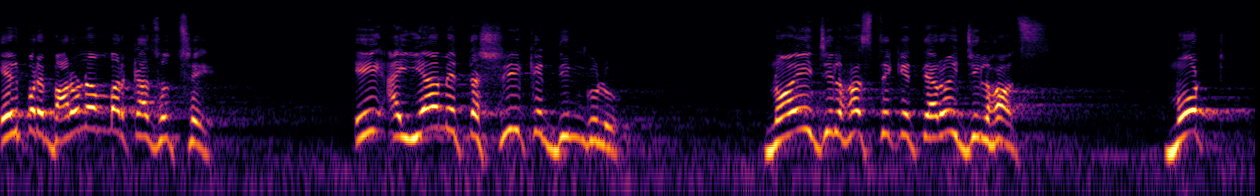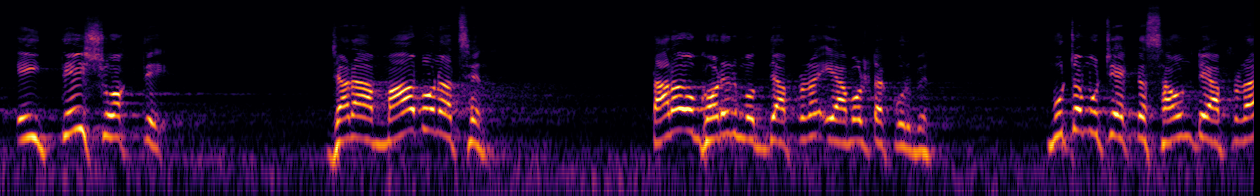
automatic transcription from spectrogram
এরপরে বারো নম্বর কাজ হচ্ছে, এই আয়ামে তাশরিকের দিনগুলো, নয় জিলহজ থেকে তেরোই জিলহজ, মোট এই তেইশ ওয়াক্তে যারা মা বোন আছেন, তারাও ঘরের মধ্যে আপনারা এই আমলটা করবেন। মোটামুটি একটা সাউন্ডে আপনারা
